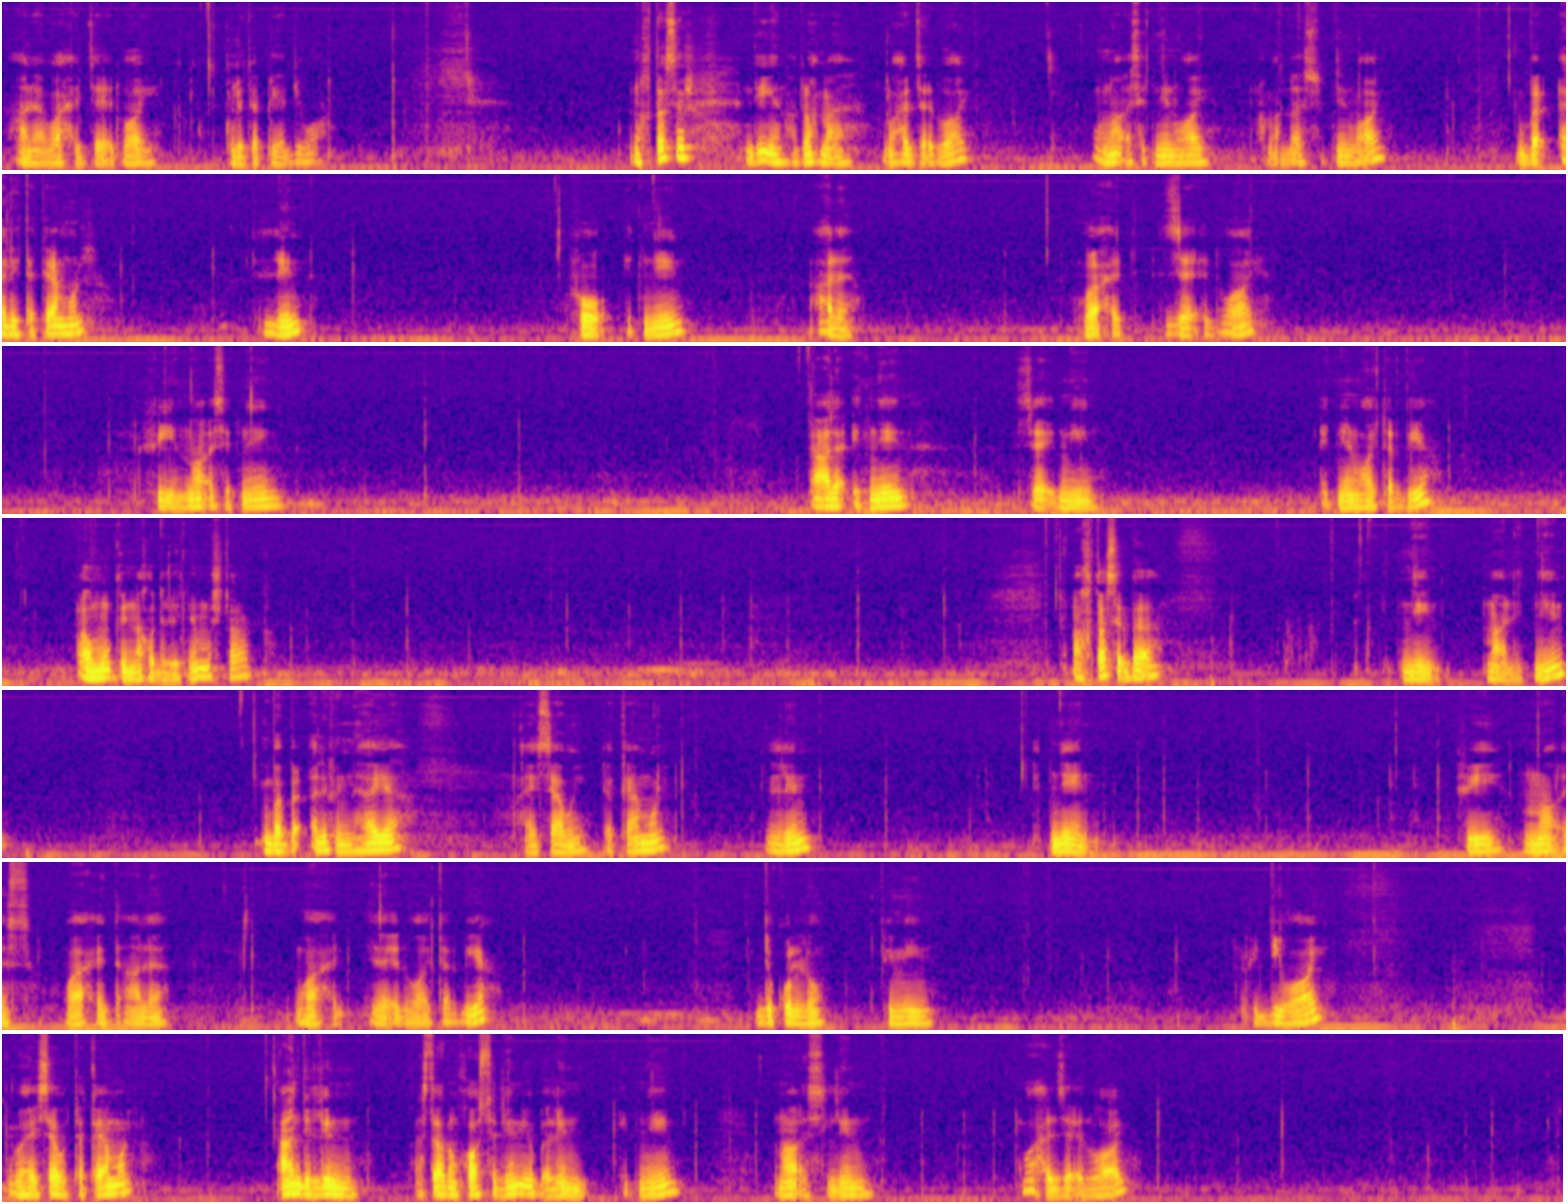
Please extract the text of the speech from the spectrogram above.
على واحد زائد y كل تربيع dy. نختصر دي هتروح مع واحد زائد y وناقص اتنين y نروح مع ناقص اتنين y يبقى لي تكامل ln فوق اتنين على واحد زائد واي في ناقص اتنين على اتنين زائد مين؟ اتنين واي تربيع. أو ممكن ناخد الاتنين مشترك. أختصر بقى. اتنين مع الاتنين. يبقى بقى في النهاية هيساوي تكامل لن. اتنين في ناقص واحد على واحد زائد واي تربيع. ده كله في مين في ال dy. وهيساوي التكامل. عندي ال ln هستخدم خواص ال ln يبقى ln اتنين ناقص ln واحد زائد y.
